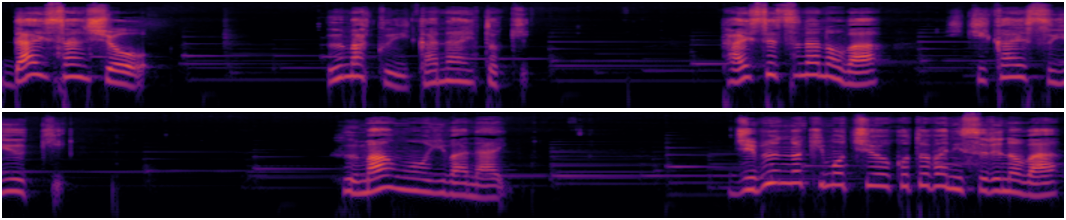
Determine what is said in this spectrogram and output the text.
第三章。うまくいかないとき大切なのは引き返す勇気。不満を言わない。自分の気持ちを言葉にするのは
